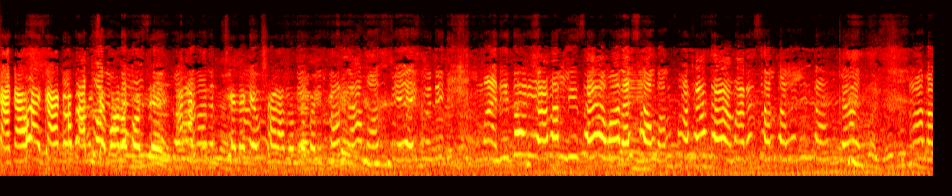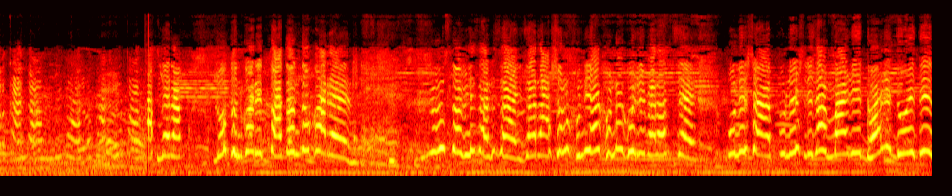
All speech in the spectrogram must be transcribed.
কাকা ভাই পালিছে বড় করছে। ছেলেকেও সারা যন্ত্র করি দিছে। আপনারা নতুন করে তদন্ত করেন। বিচার চাই যারা আসল খুনি এখনও ঘুরে বেড়াচ্ছে। পুলিশ পুলিশ নিজাম মারি ধরে দুই দিন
